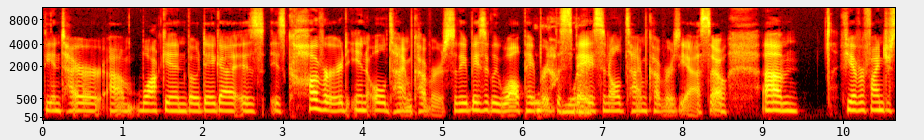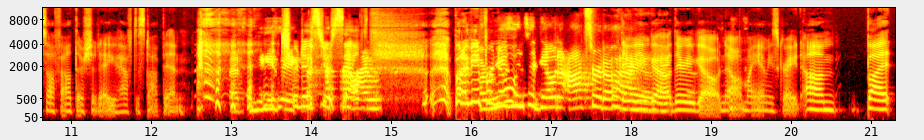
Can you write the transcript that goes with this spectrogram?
the entire um, walk-in bodega is is covered in old time covers. So they basically wallpapered the space in old time covers. Yeah. So um, if you ever find yourself out there today, you have to stop in. That's amazing. Introduce yourself. but I mean, for reason no, to go to Oxford, Ohio. There you go. There you go. No, Miami's great. Um, but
